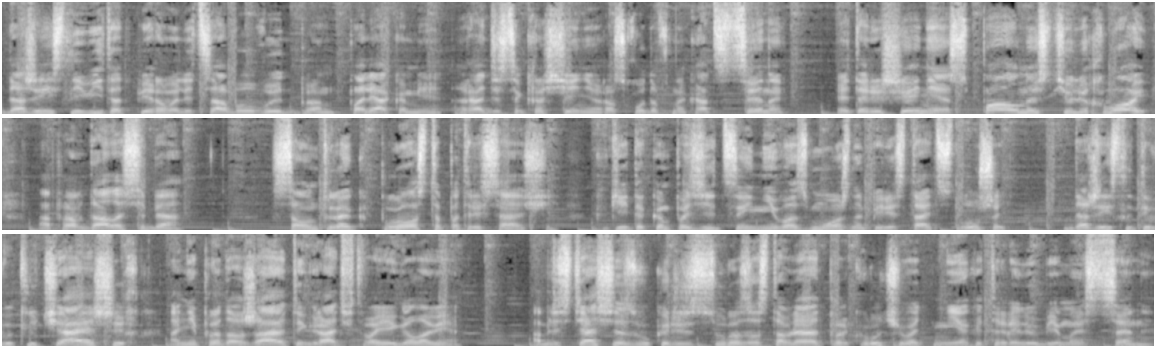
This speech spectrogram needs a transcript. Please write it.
Даже если вид от первого лица был выбран поляками ради сокращения расходов на кат-сцены, это решение с полностью лихвой оправдало себя. Саундтрек просто потрясающий. Какие-то композиции невозможно перестать слушать, даже если ты выключаешь их, они продолжают играть в твоей голове а блестящая звукорежиссура заставляет прокручивать некоторые любимые сцены.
